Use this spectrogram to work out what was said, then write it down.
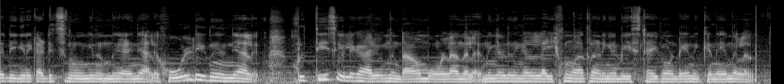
തന്നെ ഇങ്ങനെ കടിച്ചു നോങ്ങി നിന്ന് കഴിഞ്ഞാൽ ഹോൾഡ് ചെയ്ത് കഴിഞ്ഞാൽ പ്രത്യേകിച്ച് വലിയ കാര്യമൊന്നും ഉണ്ടാകാൻ പോകില്ല എന്നുള്ളത്. നിങ്ങളുടെ നിങ്ങളുടെ ലൈഫ് മാത്രമാണ് ഇങ്ങനെ വേസ്റ്റ് ആയിക്കൊണ്ടേ നിൽക്കുന്നത് എന്നുള്ളത്.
